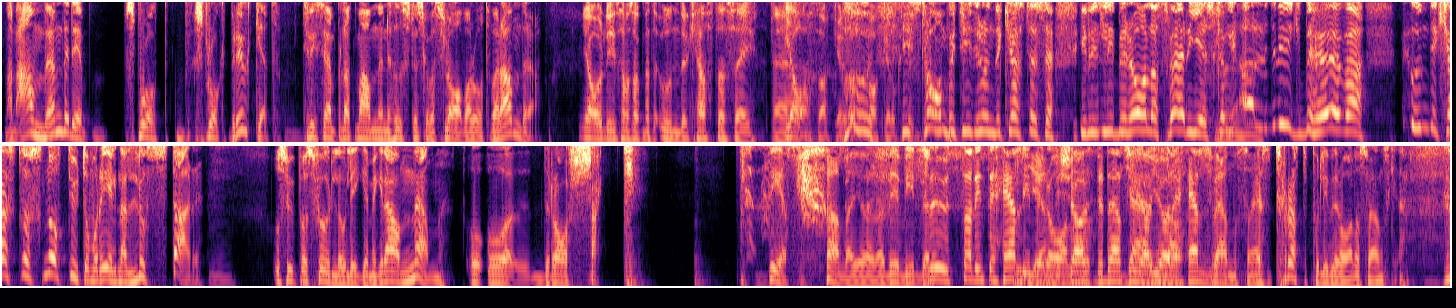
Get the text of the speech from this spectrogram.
Man använder det språk, språkbruket. Till exempel att mannen och hustrun ska vara slavar åt varandra. Ja, och det är samma sak med att underkasta sig eh, saker, saker och ting. Islam betyder underkastelse. I det liberala Sverige ska Mm. vi aldrig behöva underkasta oss något utom våra egna lustar. Mm. Och supa oss fulla och ligga med grannen. Och, och dra schack. Det ska alla göra. Det vill Sluta det är inte helgen. Liberala kör, det där ska jag göra i helgen. Svensson. Jag är så trött på liberala svenskar. Har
